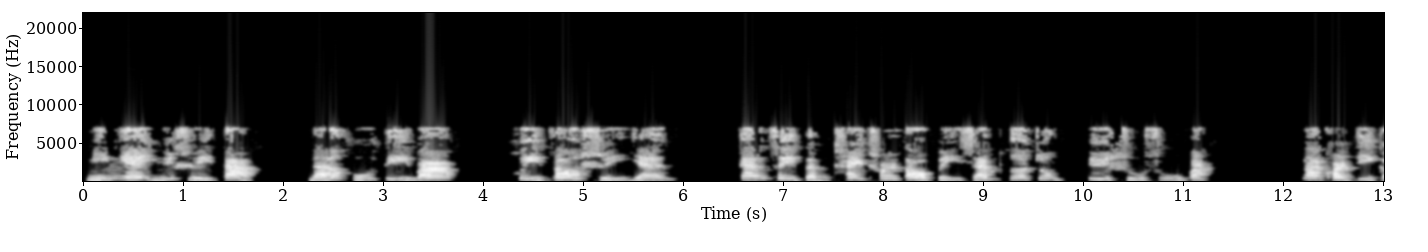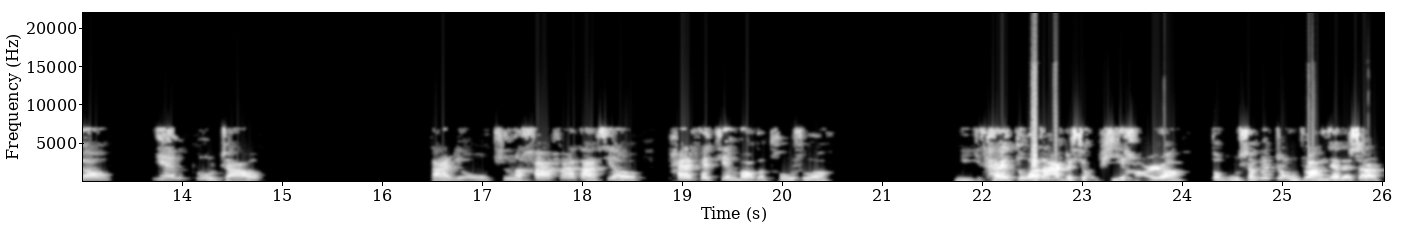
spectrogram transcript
明年雨水大，南湖地洼，会遭水淹。干脆等开春到北山坡种玉蜀黍吧，那块地高，淹不着。”大友听了，哈哈大笑，拍拍天宝的头说：“你才多大个小屁孩啊，懂什么种庄稼的事儿？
